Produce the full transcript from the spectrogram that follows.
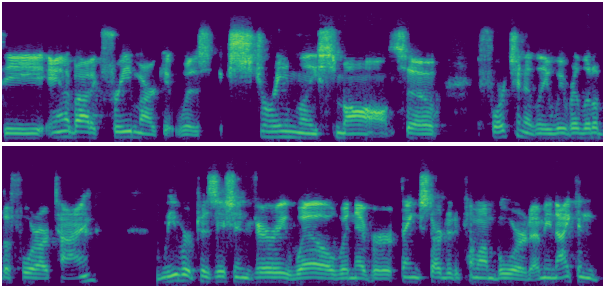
the antibiotic free market was extremely small. So fortunately, we were a little before our time we were positioned very well whenever things started to come on board. I mean, I can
